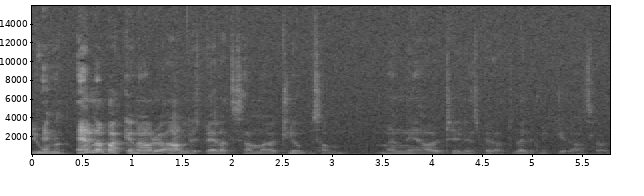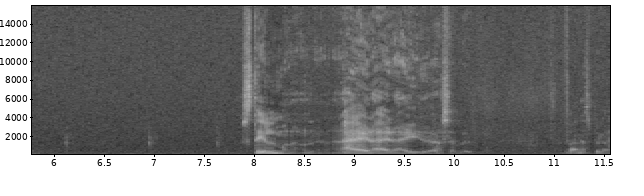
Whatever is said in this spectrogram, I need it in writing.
Jonas. En av backarna har du aldrig spelat i samma klubb som. Men ni har tydligen spelat väldigt mycket i landslaget. Stillman? Nej, nej, nej. Alltså, fan jag spelar...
